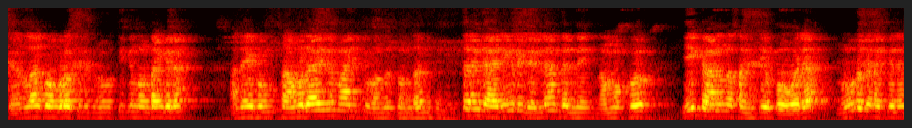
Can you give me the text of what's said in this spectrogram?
കേരള കോൺഗ്രസിൽ പ്രവർത്തിക്കുന്നുണ്ടെങ്കിലും അദ്ദേഹം സാമുദായികമായിട്ട് വന്നിട്ടുണ്ട്. ഇത്തരം കാര്യങ്ങളിലെല്ലാം തന്നെ നമുക്ക് ഈ കാണുന്ന സംഖ്യ പോലെ നൂറുകണക്കിന്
